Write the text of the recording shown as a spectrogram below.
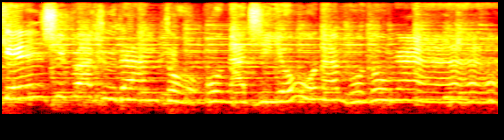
原子爆弾と同じようなものが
